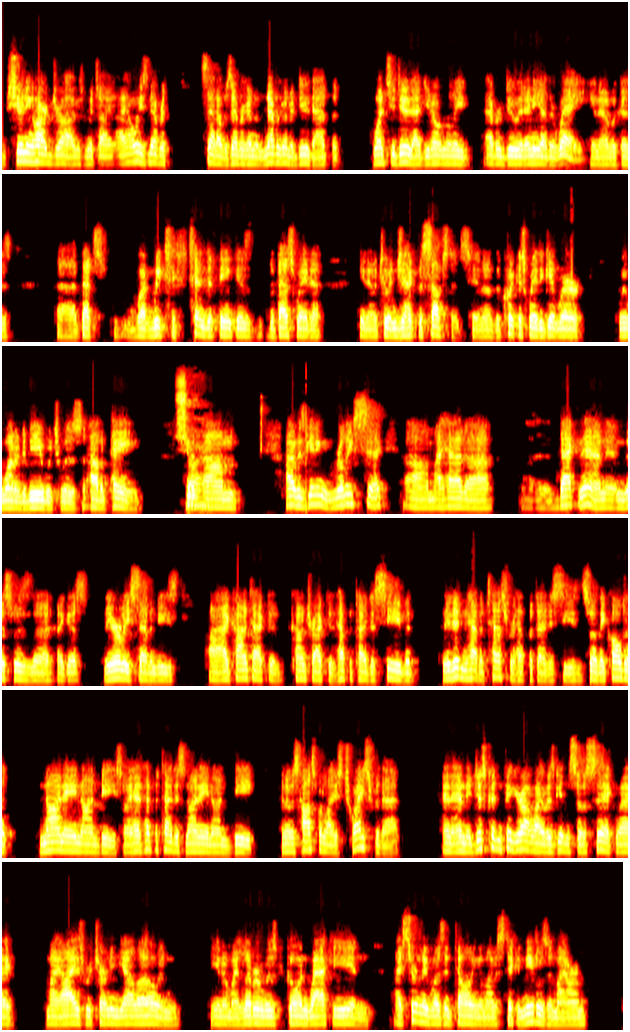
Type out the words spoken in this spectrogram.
shooting hard drugs, which I, I always never said I was ever going to, never going to do that. But once you do that, you don't really ever do it any other way, you know, because, uh, that's what we t- tend to think is the best way to, you know, to inject the substance, you know, the quickest way to get where we wanted to be, which was out of pain. Sure. But, um, I was getting really sick. Um, I had, uh, back then, and this was the, I guess, the early 70s, uh, I contacted, contracted hepatitis C, but they didn't have a test for hepatitis C. And So they called it non-A, non-B. So I had hepatitis non-A, non-B, and I was hospitalized twice for that. And, and they just couldn't figure out why I was getting so sick, why my eyes were turning yellow and, you know, my liver was going wacky. And I certainly wasn't telling them I was sticking needles in my arm,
